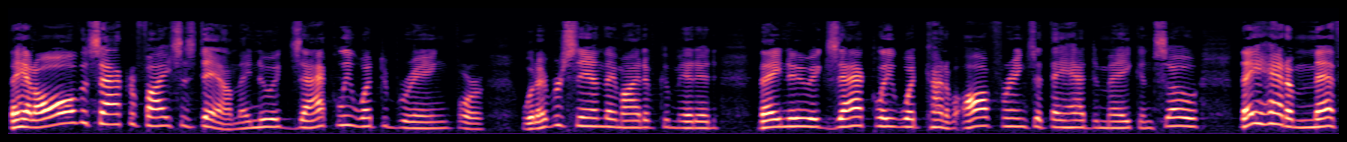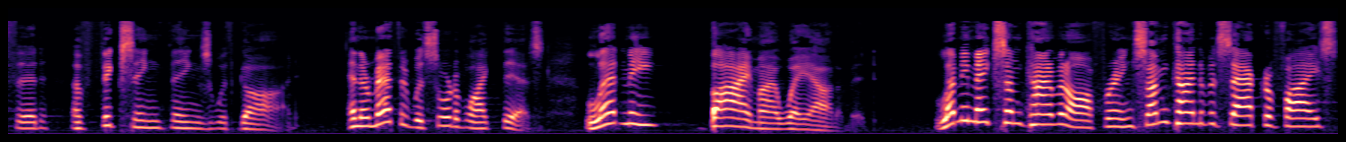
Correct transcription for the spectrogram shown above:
They had all the sacrifices down. They knew exactly what to bring for whatever sin they might have committed. They knew exactly what kind of offerings that they had to make. And so they had a method of fixing things with God. And their method was sort of like this let me buy my way out of it. Let me make some kind of an offering, some kind of a sacrifice,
